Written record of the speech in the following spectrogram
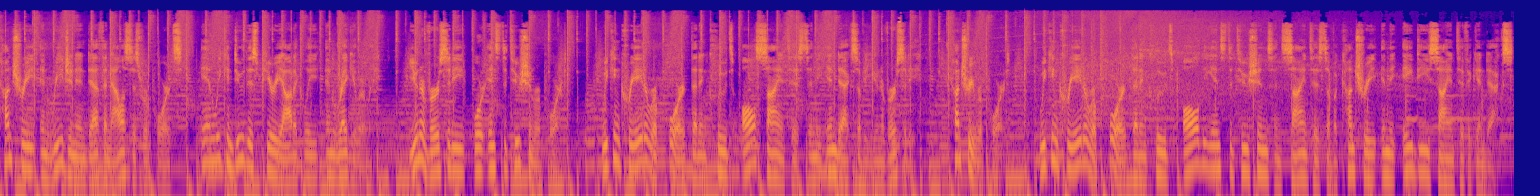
country, and region in-depth analysis reports, and we can do this periodically and regularly. University or institution report. We can create a report that includes all scientists in the index of a university. Country report. We can create a report that includes all the institutions and scientists of a country in the AD Scientific Index.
